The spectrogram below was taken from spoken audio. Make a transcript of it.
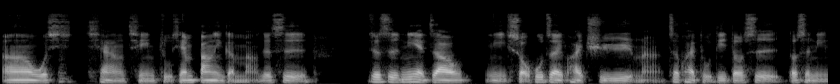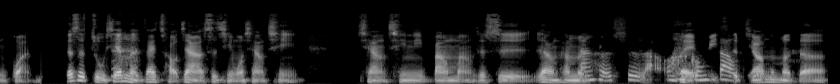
嗯、我想请祖先帮一个忙，就是就是你也知道，你守护这一块区域嘛，这块土地都是都是您管。就是祖先们 在吵架的事情，我想请想请你帮忙，就是让他们三和事佬，对彼此不要那么的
